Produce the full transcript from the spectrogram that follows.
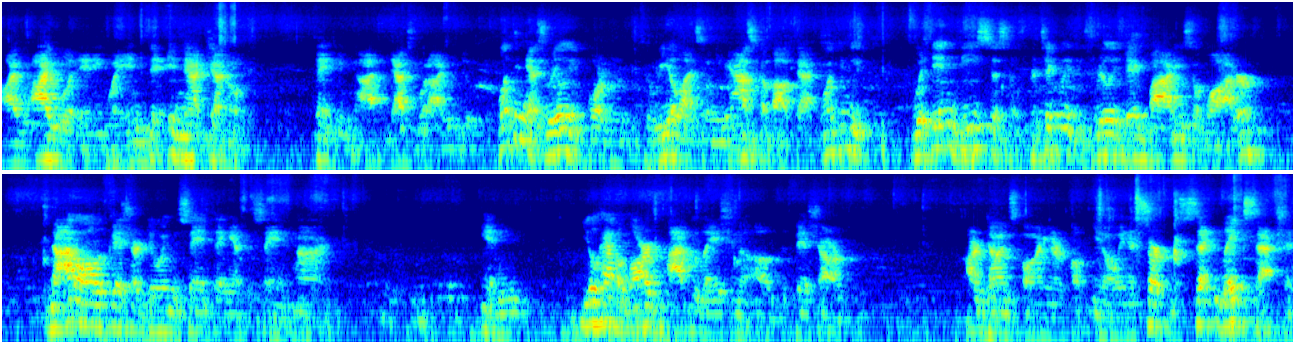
I, I would anyway, in, in that general thinking. I, that's what I would do. One thing that's really important to realize when you ask about that, one thing you, within these systems, particularly these really big bodies of water, not all the fish are doing the same thing at the same time. And you'll have a large population of the fish are are done spawning or you know in a certain lake section.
